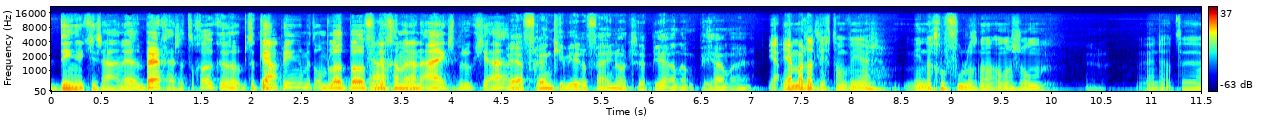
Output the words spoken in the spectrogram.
dingetjes aan. Hè? Berghuis zat toch ook eh, op de Ja. camping met ontbloot bovenlichaam Ja, en ja. een Ajax broekje aan. Maar ja, Frenkie weer een Feyenoord piano, pyjama. Hè? Ja. Ja, maar dat ligt dan weer minder gevoelig dan andersom. Hè, dat, eh,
